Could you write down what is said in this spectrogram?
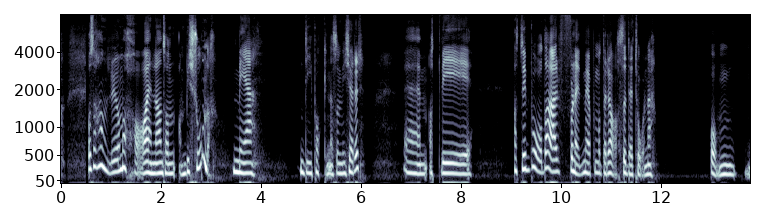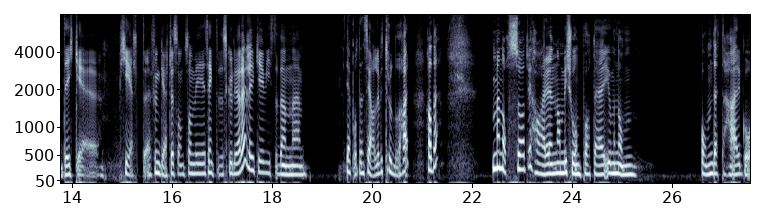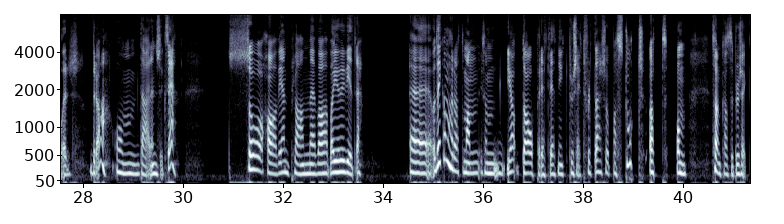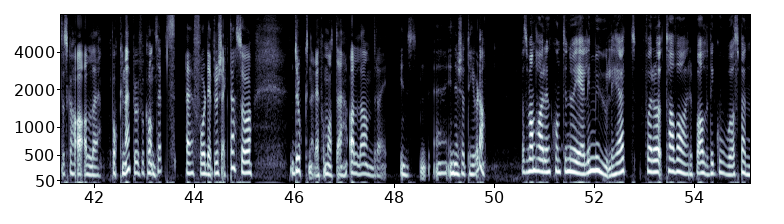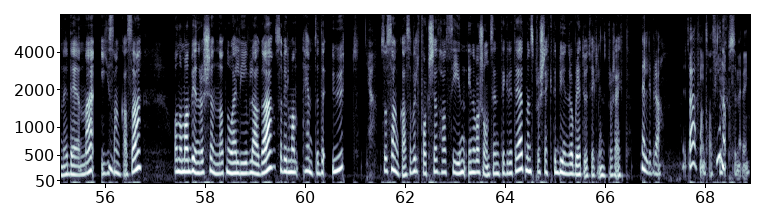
Og så handler det om å ha en eller annen sånn ambisjon da, med de pokkene som vi kjører. Um, at vi at vi både er fornøyd med å på en måte rase det tårnet om det ikke helt uh, fungerte sånn som vi tenkte det skulle gjøre, eller ikke viste den, uh, det potensialet vi trodde det hadde. Men også at vi har en ambisjon på at det, jo, men om, om dette her går bra, om det er en suksess, så har vi en plan med hva, hva gjør vi videre. Eh, og det kan være at man liksom, ja, da oppretter vi et nytt prosjekt. For det er såpass stort at om Sandkasseprosjektet skal ha alle pokkene, proof of concepts, eh, for det prosjektet, så drukner det på en måte alle andre in eh, initiativer, da. Altså man har en kontinuerlig mulighet for å ta vare på alle de gode og spennende ideene i Mm. sandkassa. Og når man begynner å skjønne at noe er liv laga, så vil man hente det ut. Ja. Så sandkassa vil fortsatt ha sin innovasjonsintegritet, mens prosjektet begynner å bli et utviklingsprosjekt. Veldig bra. Det var fint. Fantastisk. Fin oppsummering.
